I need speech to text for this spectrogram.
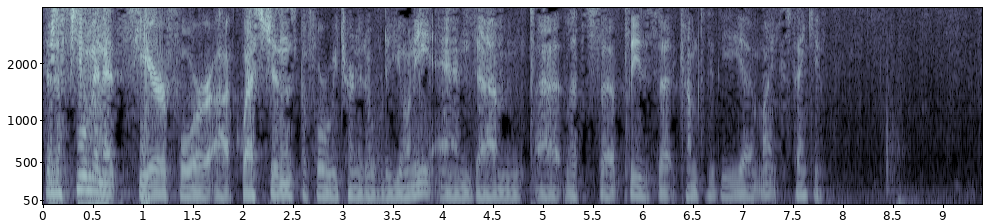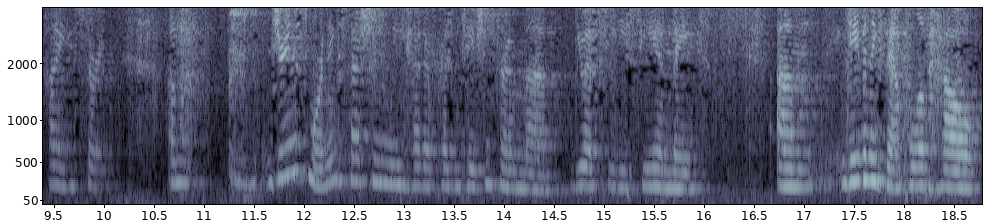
there's a few minutes here for uh, questions before we turn it over to Yoni, and um, let's please come to the mics. Thank you. Hi, sorry. Um, during this morning session, we had a presentation from uh, US CDC, and they um, gave an example of how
